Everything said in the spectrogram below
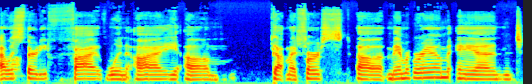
I was 35 when I um, got my first uh, mammogram, and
